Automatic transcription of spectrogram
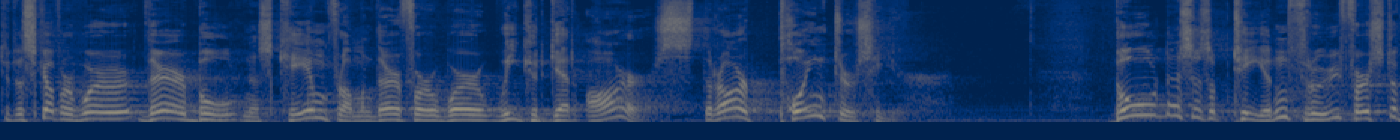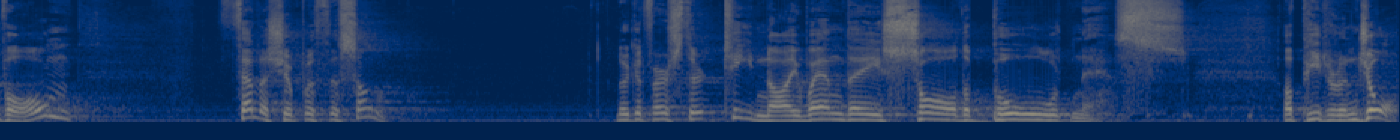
to discover where their boldness came from and therefore where we could get ours. There are pointers here. Boldness is obtained through, first of all, fellowship with the Son. Look at verse 13 now. When they saw the boldness of Peter and John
